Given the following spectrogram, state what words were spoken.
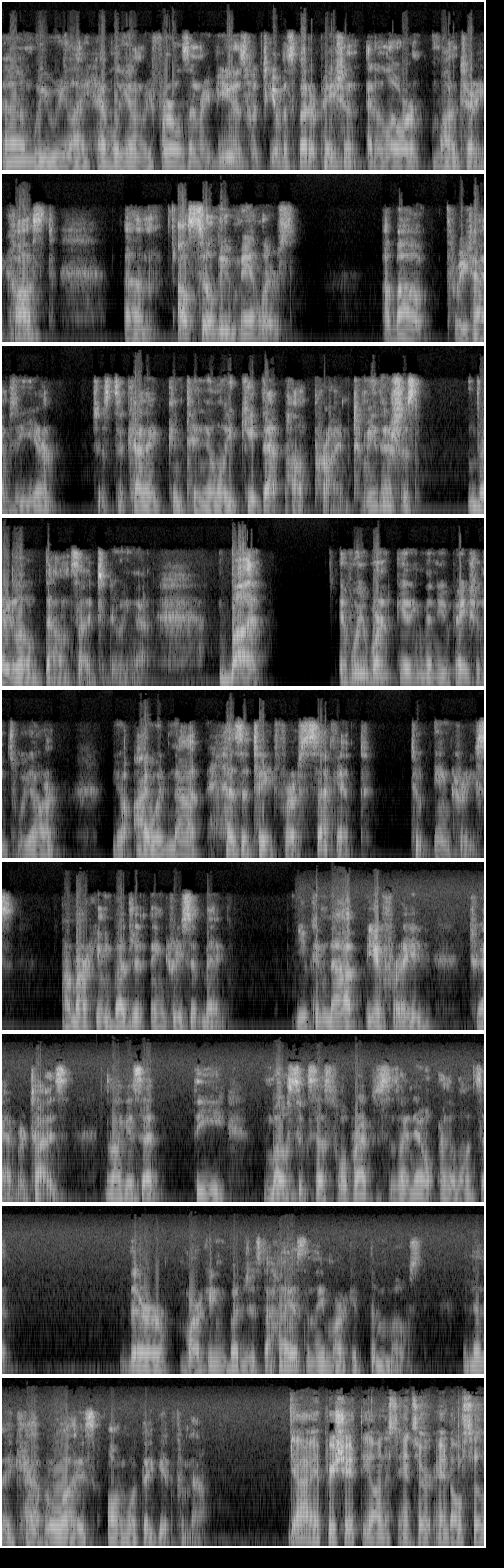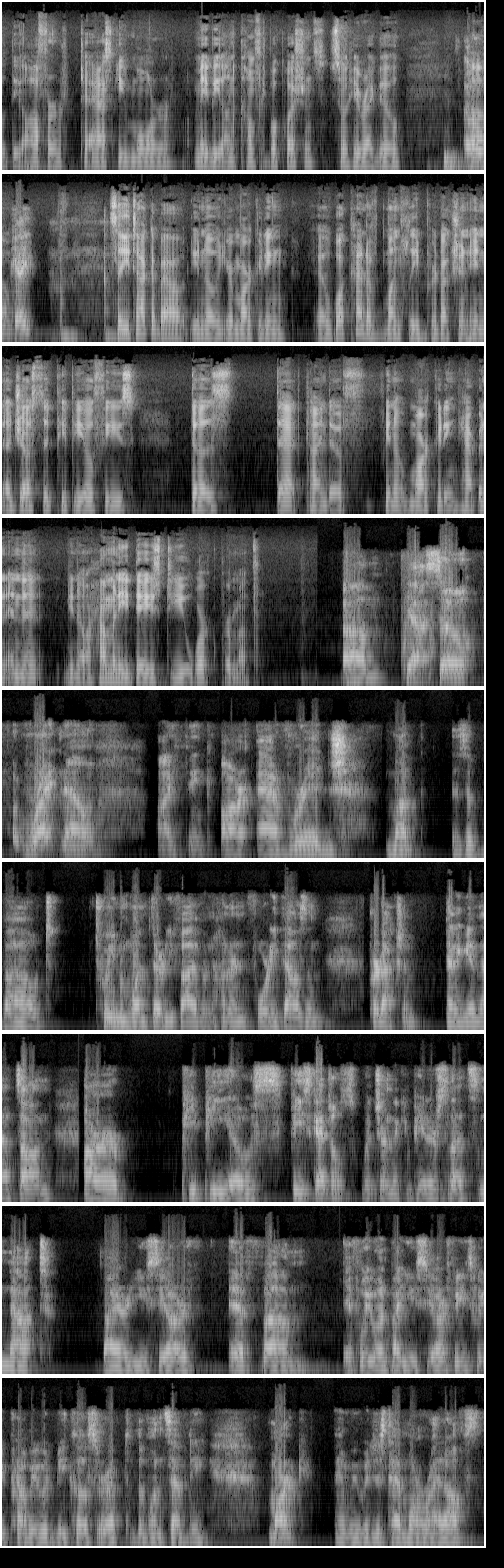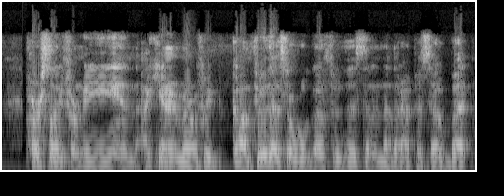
um, we rely heavily on referrals and reviews, which give us better patients at a lower monetary cost. Um, I'll still do mailers about three times a year just to kind of continually keep that pump primed. To me, there's just very little downside to doing that. But if we weren't getting the new patients we are, you know, I would not hesitate for a second to increase our marketing budget, increase it big. You cannot be afraid to advertise. And like I said, the most successful practices I know are the ones that their marketing budget is the highest and they market the most. And then they capitalize on what they get from that. Yeah, I appreciate the honest answer and also the offer to ask you more, maybe uncomfortable questions. So here I go. Okay. Um, so you talk about, you know, your marketing. Uh, what kind of monthly production in adjusted PPO fees does that kind of, you know, marketing happen? And then, you know, how many days do you work per month? Um, yeah. So right now, I think our average month is about between 135 and 140,000 production. And again, that's on our PPO fee schedules, which are in the computer. So that's not by our UCR. If um, if we went by UCR fees, we probably would be closer up to the 170 mark, and we would just have more write-offs. Personally, for me, and I can't remember if we've gone through this or we'll go through this in another episode, but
